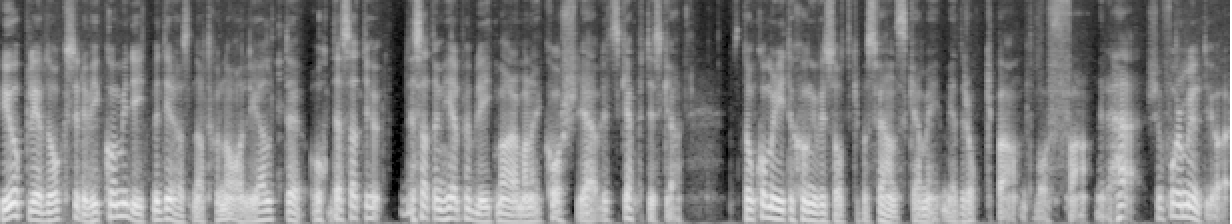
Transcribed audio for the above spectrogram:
vi upplevde också det. Vi kom ju dit med deras nationalhjälte och där satt, ju, där satt en hel publik med armarna i kors, jävligt skeptiska. De kommer hit och sjunger Vysotsky på svenska med, med ett rockband. Vad fan är det här? Så får de ju inte göra.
